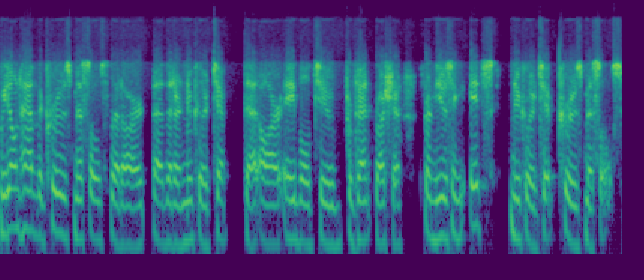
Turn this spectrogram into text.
We don't have the cruise missiles that are uh, that are nuclear tipped that are able to prevent Russia from using its nuclear tipped cruise missiles.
